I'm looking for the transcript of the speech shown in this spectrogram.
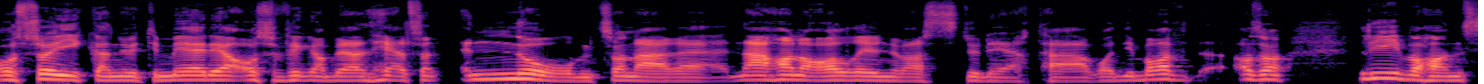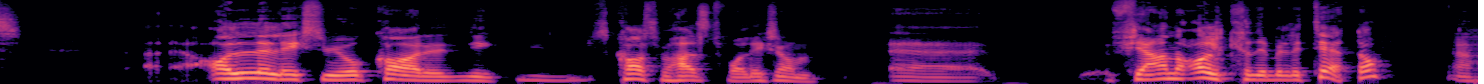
og så gikk han ut i media, og så fikk han bli en helt sånn enormt sånn der eh, Nei, han har aldri universitetsstudert her, og de bare Altså, livet hans Alle liksom gjorde hva, de, hva som helst for liksom eh, fjerne all kredibilitet, da. Ja.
